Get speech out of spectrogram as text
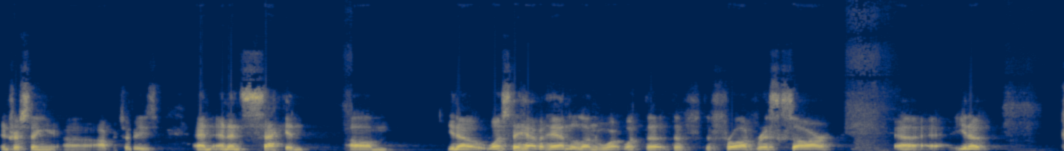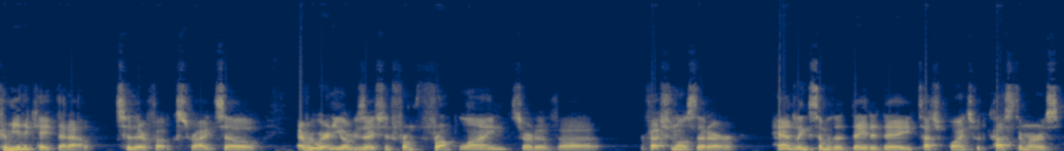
interesting uh, opportunities. And and then second, um, you know, once they have a handle on what, what the, the, the fraud risks are, uh, you know, communicate that out to their folks, right? So everywhere in the organization, from frontline sort of uh, professionals that are handling some of the day-to-day touch points with customers,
